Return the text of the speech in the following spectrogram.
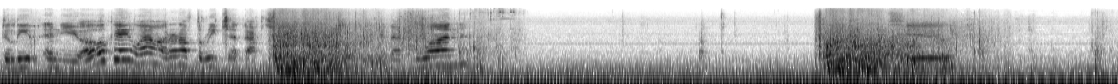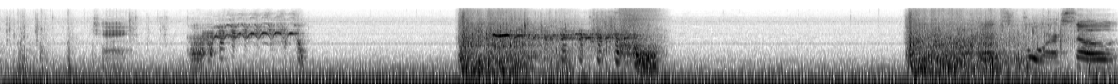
delete a new. Oh, okay. Wow, I don't have to reach it actually. Okay, that's one. Two. Okay. That's four. So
